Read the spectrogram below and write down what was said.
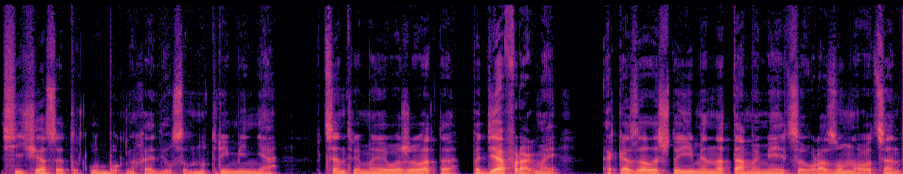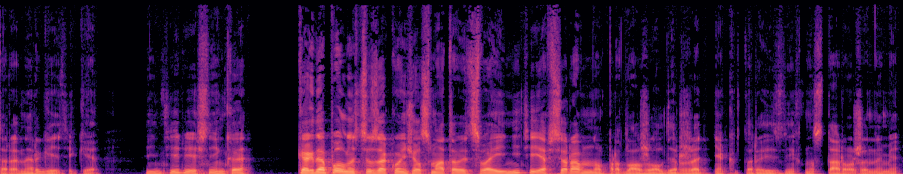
Сейчас этот клубок находился внутри меня, в центре моего живота, под диафрагмой. Оказалось, что именно там имеется у разумного центр энергетики. Интересненько. Когда полностью закончил сматывать свои нити, я все равно продолжал держать некоторые из них настороженными,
